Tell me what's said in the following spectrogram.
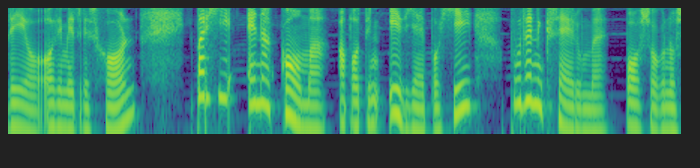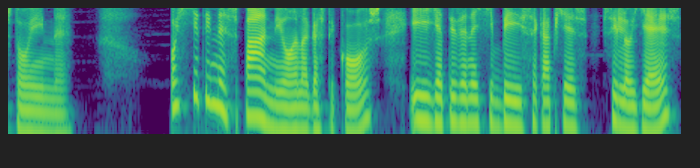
1962 ο Δημήτρης Χόρν, υπάρχει ένα ακόμα από την ίδια εποχή που δεν ξέρουμε πόσο γνωστό είναι όχι γιατί είναι σπάνιο αναγκαστικός ή γιατί δεν έχει μπει σε κάποιες συλλογές,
